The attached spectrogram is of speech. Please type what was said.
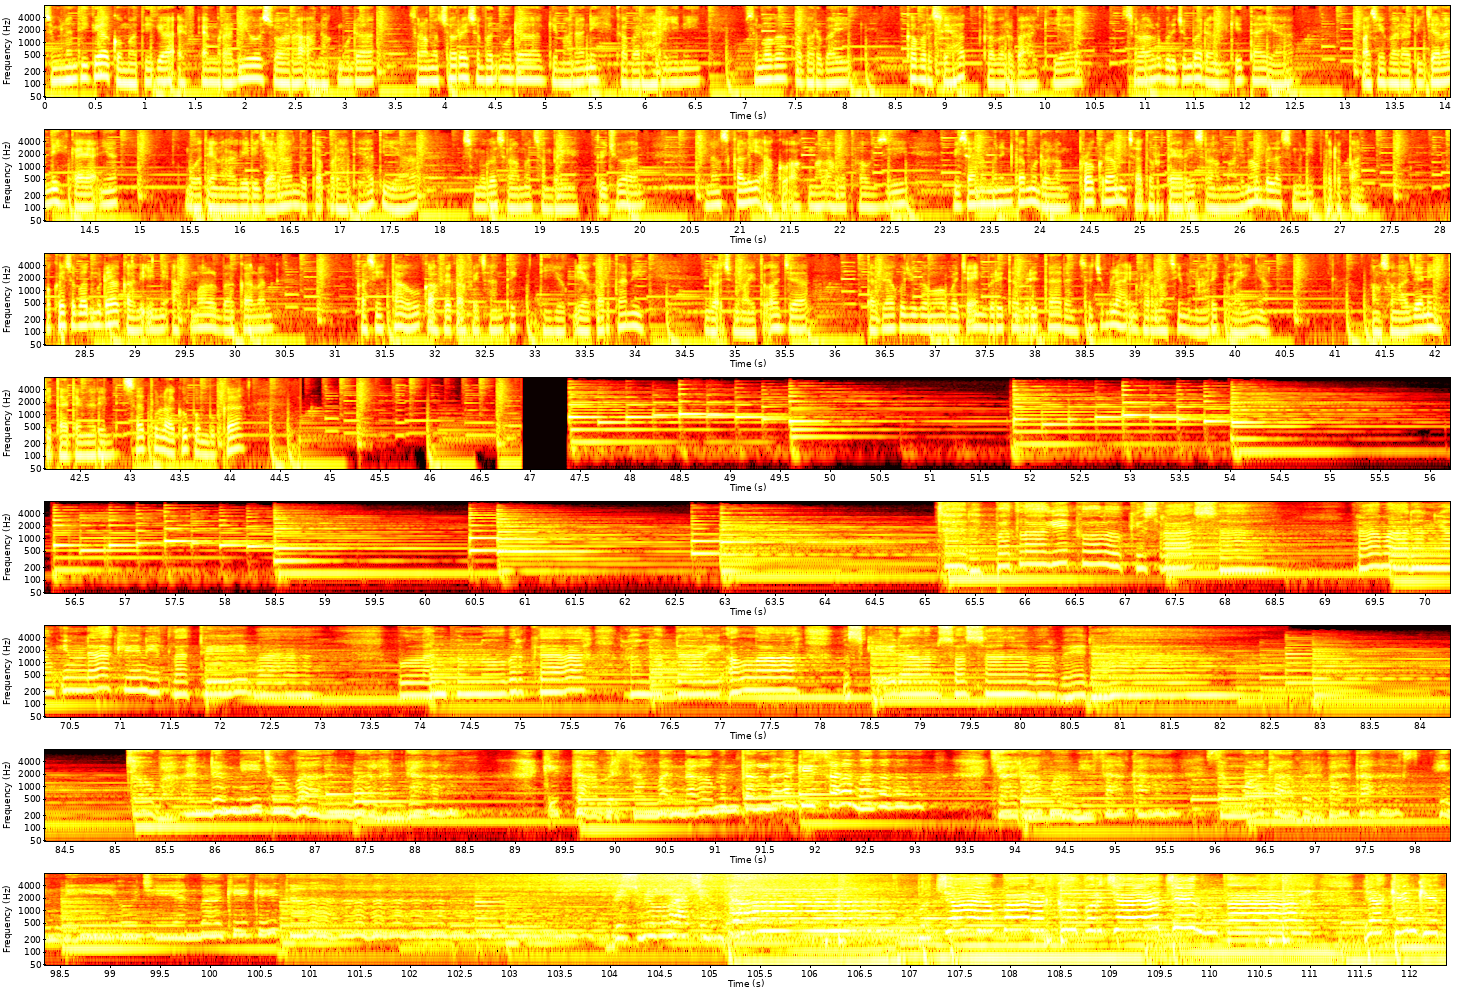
93,3 FM Radio Suara Anak Muda. Selamat sore Sobat Muda, gimana nih kabar hari ini? Semoga kabar baik, kabar sehat, kabar bahagia. Selalu berjumpa dengan kita ya. Masih pada di jalan nih kayaknya. Buat yang lagi di jalan tetap berhati-hati ya. Semoga selamat sampai tujuan. Senang sekali aku Akmal Ahmad Fauzi bisa nemenin kamu dalam program Catur Teri selama 15 menit ke depan. Oke sobat muda, kali ini Akmal bakalan kasih tahu kafe-kafe cantik di Yogyakarta nih. Nggak cuma itu aja, tapi aku juga mau bacain berita-berita dan sejumlah informasi menarik lainnya. Langsung aja nih kita dengerin satu lagu pembuka Dapat lagi ku lukis rasa Ramadan yang indah kini telah tiba. Bulan penuh berkah Rahmat dari Allah Meski dalam suasana berbeda. Cobaan demi cobaan melanda Kita bersama Cinta Percaya padaku, percaya cinta. Yakin kita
